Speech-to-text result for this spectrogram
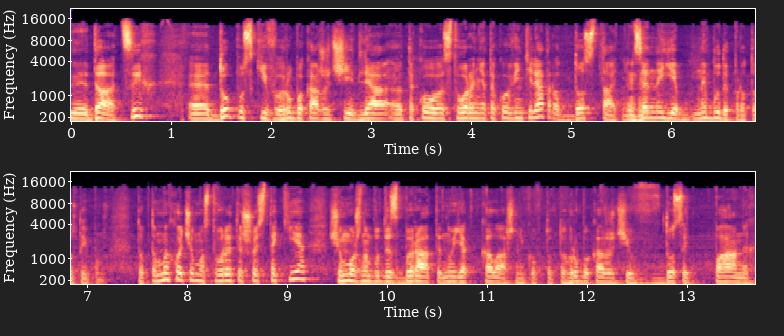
е, да, цих е, допусків, грубо кажучи, для е, такого створення такого вентилятора достатньо. Це не є не буде прототипом. Тобто ми хочемо створити щось таке, що можна буде збирати, ну як Калашніков, тобто, грубо кажучи, в досить поганих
